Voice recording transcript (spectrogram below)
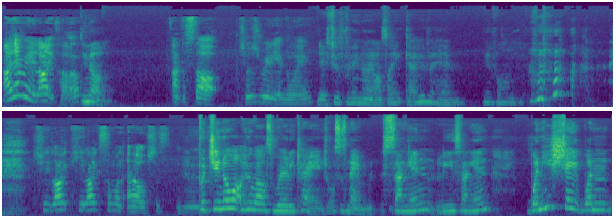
I didn't really like her you know, at the start. She was really annoying. yeah, she was really annoying. I was like, get over him, move on. She like he liked someone else. Just move. But do you know what? Who else really changed? What's his name? Sangin, Lee Sangin. When he shaved, when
